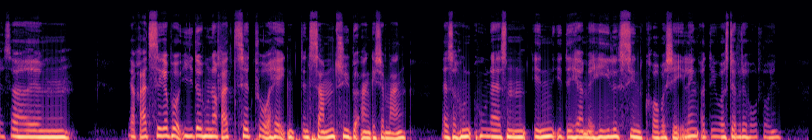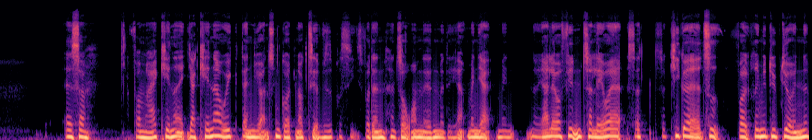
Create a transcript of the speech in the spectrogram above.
Altså, øhm, jeg er ret sikker på, at Ida hun er ret tæt på at have den, den samme type engagement. Altså hun, hun er sådan inde i det her med hele sin krop og sjæl, ikke? og det er jo også derfor, det er hårdt for hende. Altså, for mig kender jeg kender jo ikke Dan Jørgensen godt nok til at vide præcis, hvordan han sover om natten med det her. Men, jeg, men når jeg laver film, så, laver jeg, så, så kigger jeg altid folk rimelig dybt i øjnene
